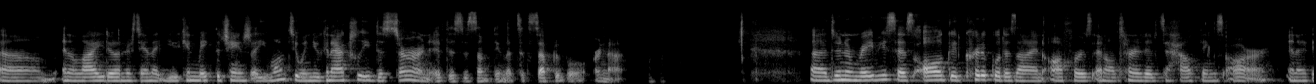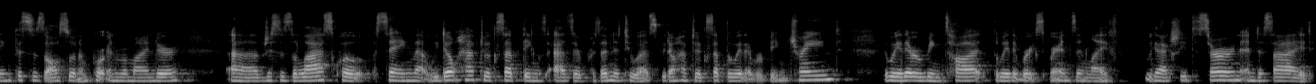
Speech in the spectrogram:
um, and allow you to understand that you can make the change that you want to and you can actually discern if this is something that's acceptable or not uh, Dunne and Raby says all good critical design offers an alternative to how things are. And I think this is also an important reminder of just as the last quote saying that we don't have to accept things as they're presented to us. We don't have to accept the way that we're being trained, the way that we're being taught, the way that we're experiencing life. We can actually discern and decide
